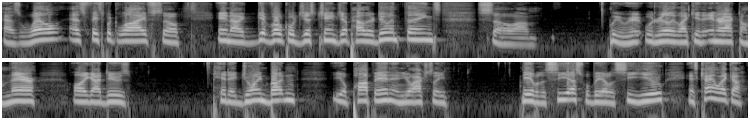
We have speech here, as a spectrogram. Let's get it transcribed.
as well as Facebook Live. So, and uh, Get Vocal just changed up how they're doing things. So, um, we re- would really like you to interact on there. All you got to do is hit a join button. You'll pop in and you'll actually be able to see us. We'll be able to see you. And it's kind of like a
